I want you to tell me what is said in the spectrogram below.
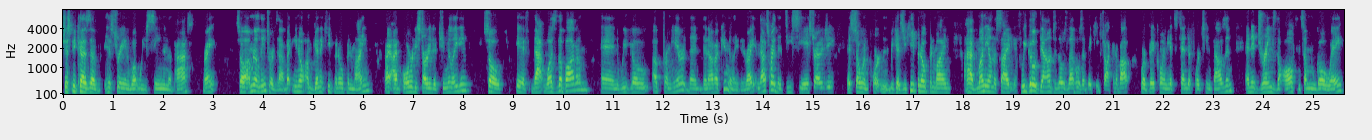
just because of history and what we've seen in the past, right? So I'm going to lean towards that. But you know, I'm going to keep an open mind, right? I've already started accumulating. So if that was the bottom and we go up from here, then then I've accumulated, right? And that's why the DCA strategy is so important because you keep an open mind. I have money on the side. If we go down to those levels that they keep talking about, where Bitcoin hits 10 to 14,000 and it drains the alt and some of them go away,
